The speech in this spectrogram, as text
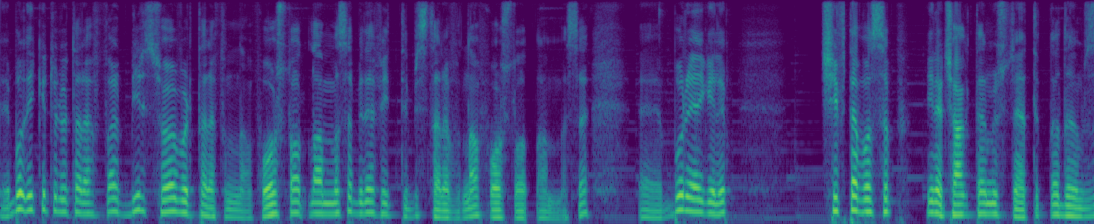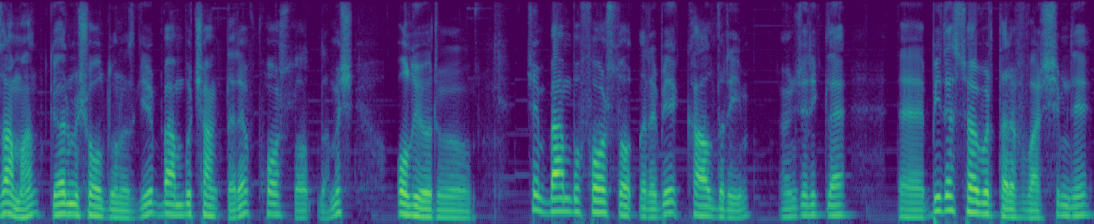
E, bu iki türlü taraf var. Bir server tarafından force loadlanması bir de FitTibis tarafından force loadlanması. E, buraya gelip shift'e basıp yine chunkların üstüne tıkladığım zaman görmüş olduğunuz gibi ben bu chunkları force loadlamış oluyorum. Şimdi ben bu force loadları bir kaldırayım. Öncelikle e, bir de server tarafı var. Şimdi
